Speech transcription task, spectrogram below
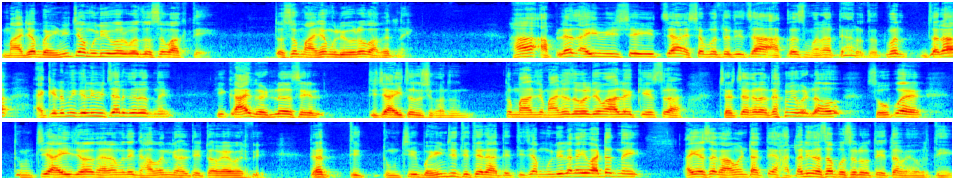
माझ्या बहिणीच्या मुलीबरोबर जसं वागते तसं माझ्या मुलीबरोबर वागत नाही. हा आपल्याच आईविषयीचा अशा पद्धतीचा आकस मनात तयार होतो पण जरा ॲकॅडमिकली विचार करत नाही की काय घडलं असेल तिच्या आईच्या दृष्टिकोनातून. तर माझ्या माझ्याजवळ जेव्हा आले केसला चर्चा करा तेव्हा मी म्हटलं अहो सोपं आहे. तुमची आई जेव्हा घरामध्ये घावन घालते तव्यावरती तर ती तुमची बहीण जी तिथे राहते तिच्या मुलीला काही वाटत नाही. आई असं घावन टाकते हाताने असा पसरवते तव्यावरती.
